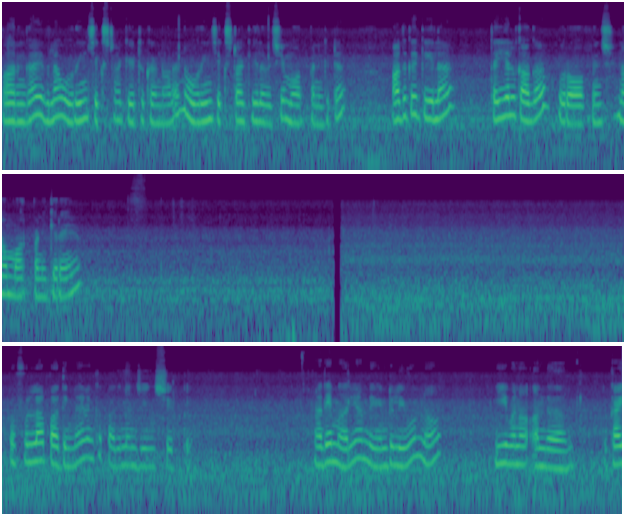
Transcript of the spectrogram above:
பாருங்கள் இதில் ஒரு இன்ச் எக்ஸ்ட்ரா கேட்டிருக்கறனால நான் ஒரு இன்ச் எக்ஸ்ட்ரா கீழே வச்சு மார்க் பண்ணிக்கிட்டு அதுக்கு கீழே தையலுக்காக ஒரு ஆஃப் இன்ச் நான் மார்க் பண்ணிக்கிறேன். இப்போ ஃபுல்லாக பார்த்திங்கன்னா எனக்கு பதினஞ்சு இன்ச் இருக்குது அதே மாதிரி அந்த எண்டுலேயும் நான் ஈவனாக அந்த கை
